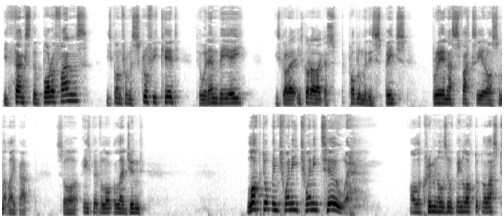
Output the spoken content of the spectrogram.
he thanks the Boro fans. He's gone from a scruffy kid to an MBE He's got a he's got a like a problem with his speech, brain asphyxia or something like that. So he's a bit of a local legend. Locked up in 2022. All the criminals who've been locked up the last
